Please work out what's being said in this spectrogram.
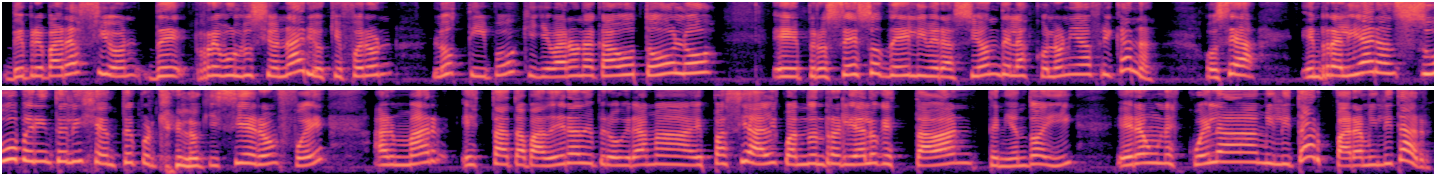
de preparación de revolucionarios que fueron los tipos que llevaron a cabo todos los eh, procesos de liberación de las colonias africanas. O sea, en realidad eran súper inteligentes porque lo que hicieron fue armar esta tapadera de programa espacial cuando en realidad lo que estaban teniendo ahí era una escuela militar, paramilitar.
